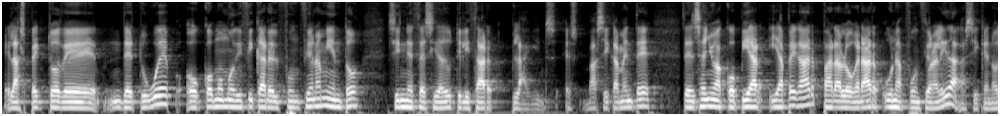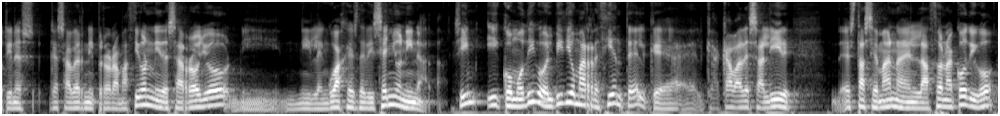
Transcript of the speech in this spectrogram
el aspecto de, tu web o cómo modificar el funcionamiento sin necesidad de utilizar plugins. Es, básicamente te enseño a copiar y a pegar para lograr una funcionalidad, así que no tienes que saber ni programación, ni desarrollo, ni, lenguajes de diseño, ni nada. ¿sí? Y como digo, el vídeo más reciente, el que, el que acaba de salir esta semana en la zona código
